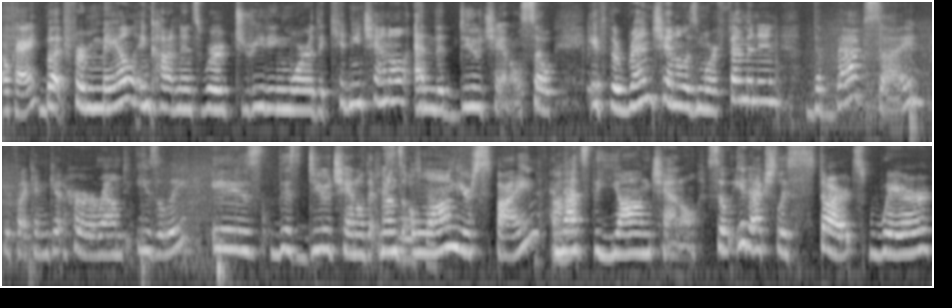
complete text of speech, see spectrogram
Okay. But for male incontinence, we're treating more the kidney channel and the Du channel. So if the Ren channel is more feminine, the backside, if I can get her around easily, is this Du channel that runs a little along your spine, and Uh-huh. that's the yang channel. So it actually starts where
